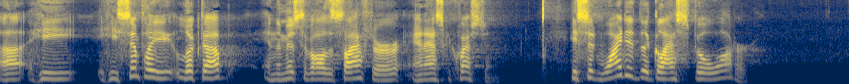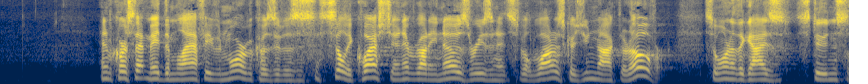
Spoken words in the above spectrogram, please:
uh, he, he simply looked up in the midst of all this laughter and asked a question. He said, Why did the glass spill water? And of course, that made them laugh even more because it was a silly question. Everybody knows the reason it spilled water is because you knocked it over. So one of the guy's students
